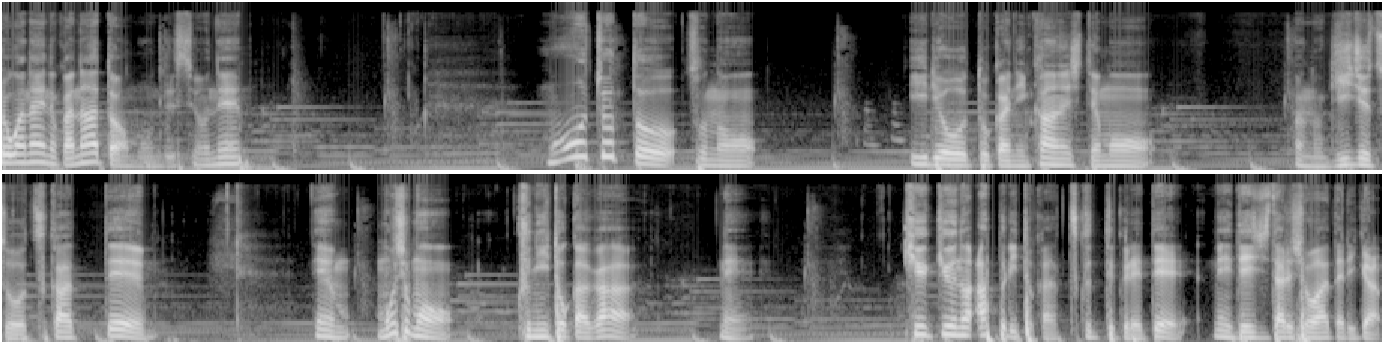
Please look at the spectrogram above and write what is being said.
うがないのかなとは思うんですよね。もうちょっとその医療とかに関してもあの技術を使って、ね、もしも国とかがね救急のアプリとか作ってくれて、ね、デジタル省あたりが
